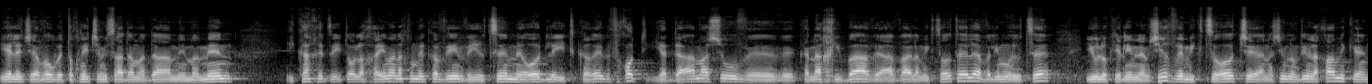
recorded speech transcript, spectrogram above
ילד שיעבור בתוכנית שמשרד המדע מממן ייקח את זה איתו לחיים אנחנו מקווים וירצה מאוד להתקרב, לפחות ידע משהו וקנה חיבה ואהבה למקצועות האלה, אבל אם הוא ירצה יהיו לו כלים להמשיך ומקצועות שאנשים לומדים לאחר מכן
